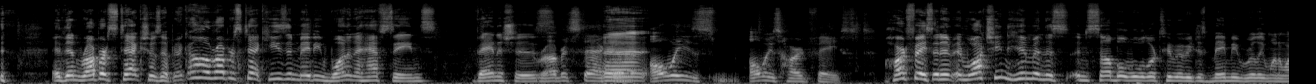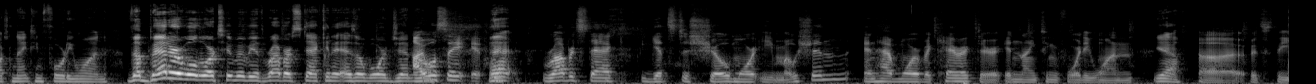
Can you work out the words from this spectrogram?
and then Robert Stack shows up. You're like, oh, Robert Stack. He's in maybe one and a half scenes. Vanishes. Robert Stack, Uh, always always hard faced. Hard face, and, and watching him in this ensemble World War II movie just made me really want to watch 1941, the better World War II movie with Robert Stack in it as a war general. I will say it, Uh, Robert Stack gets to show more emotion and have more of a character in 1941. yeah, Uh, it's the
